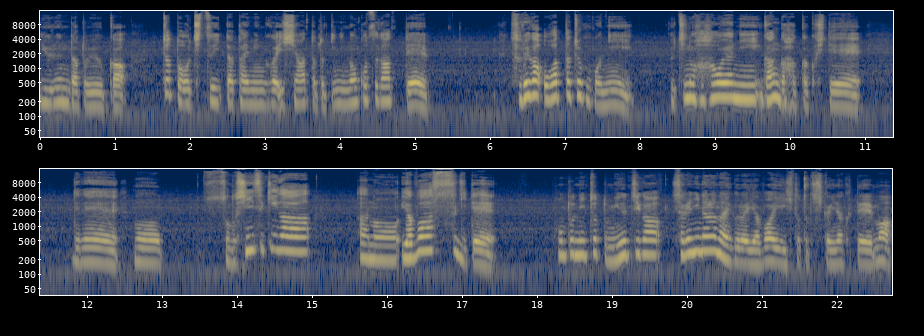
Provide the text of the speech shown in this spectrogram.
緩んだというかちょっと落ち着いたタイミングが一瞬あった時に納骨があってそれが終わった直後にうちの母親にがんが発覚してでねもうその親戚があのやばすぎて本当にちょっと身内がシャレにならないぐらいやばい人たちしかいなくてまあ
